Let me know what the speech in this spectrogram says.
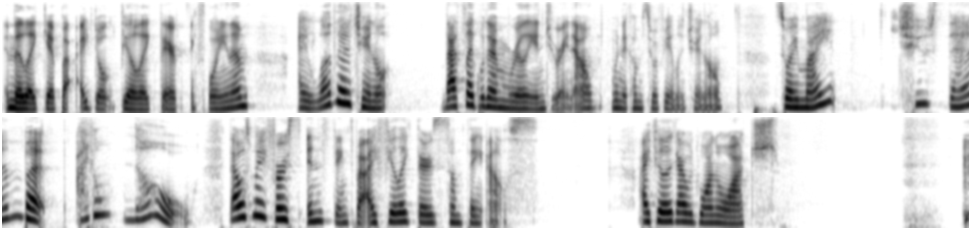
and they like it, but I don't feel like they're exploiting them. I love that channel. That's like what I'm really into right now when it comes to a family channel. So I might choose them, but I don't know. That was my first instinct, but I feel like there's something else. I feel like I would want to watch.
